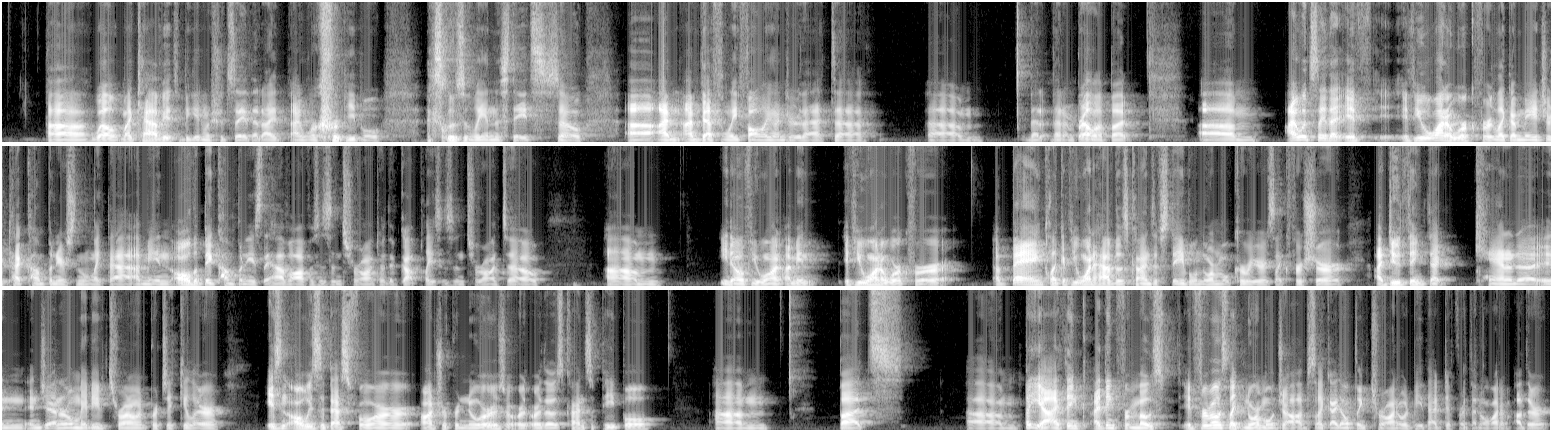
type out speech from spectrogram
Uh, well, my caveat to begin with should say that I, I work for people exclusively in the states, so uh, I'm I'm definitely falling under that uh, um, that that umbrella. But um, I would say that if if you want to work for like a major tech company or something like that, I mean, all the big companies they have offices in Toronto, they've got places in Toronto. Um, you know, if you want, I mean, if you want to work for a bank, like if you want to have those kinds of stable, normal careers, like for sure, I do think that Canada in in general, maybe Toronto in particular, isn't always the best for entrepreneurs or, or those kinds of people. Um, but um, but yeah, I think I think for most for most like normal jobs, like I don't think Toronto would be that different than a lot of other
